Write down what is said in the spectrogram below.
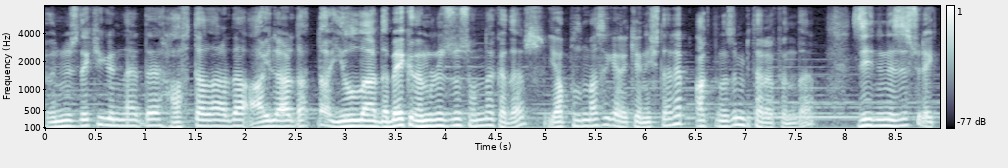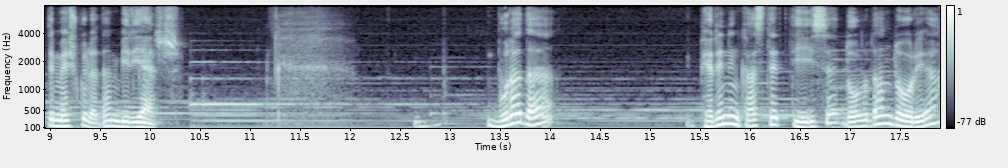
önünüzdeki günlerde, haftalarda, aylarda hatta yıllarda belki ömrünüzün sonuna kadar yapılması gereken işler hep aklınızın bir tarafında. Zihninizi sürekli meşgul eden bir yer. Burada Peri'nin kastettiği ise doğrudan doğruya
